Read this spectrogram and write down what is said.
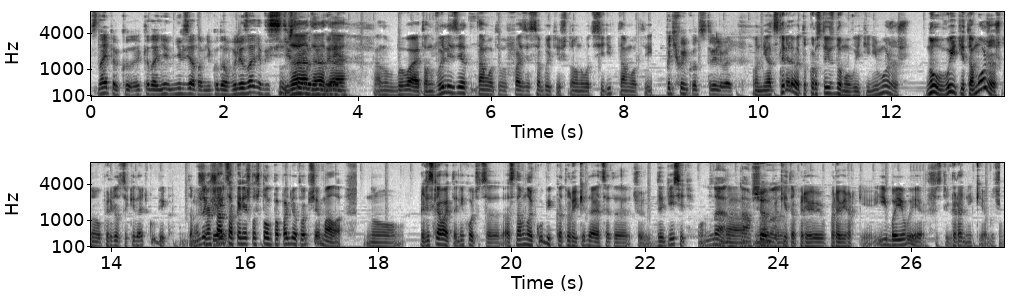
снайпер, когда не- нельзя там никуда вылезать, и ты сидишь да, там в этой да, да. Ну, бывает, он вылезет там вот в фазе событий, что он вот сидит там вот и потихоньку отстреливает. он не отстреливает, ты просто из дома выйти не можешь. Ну, выйти-то можешь, но придется кидать кубик. Там Ну, шансов, конечно, что он попадет вообще мало. Но рисковать-то не хочется. Основной кубик, который кидается, это что, D10. Вот, Да, на, там всё на на- какие-то проверки. И боевые шестигранники обычно.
